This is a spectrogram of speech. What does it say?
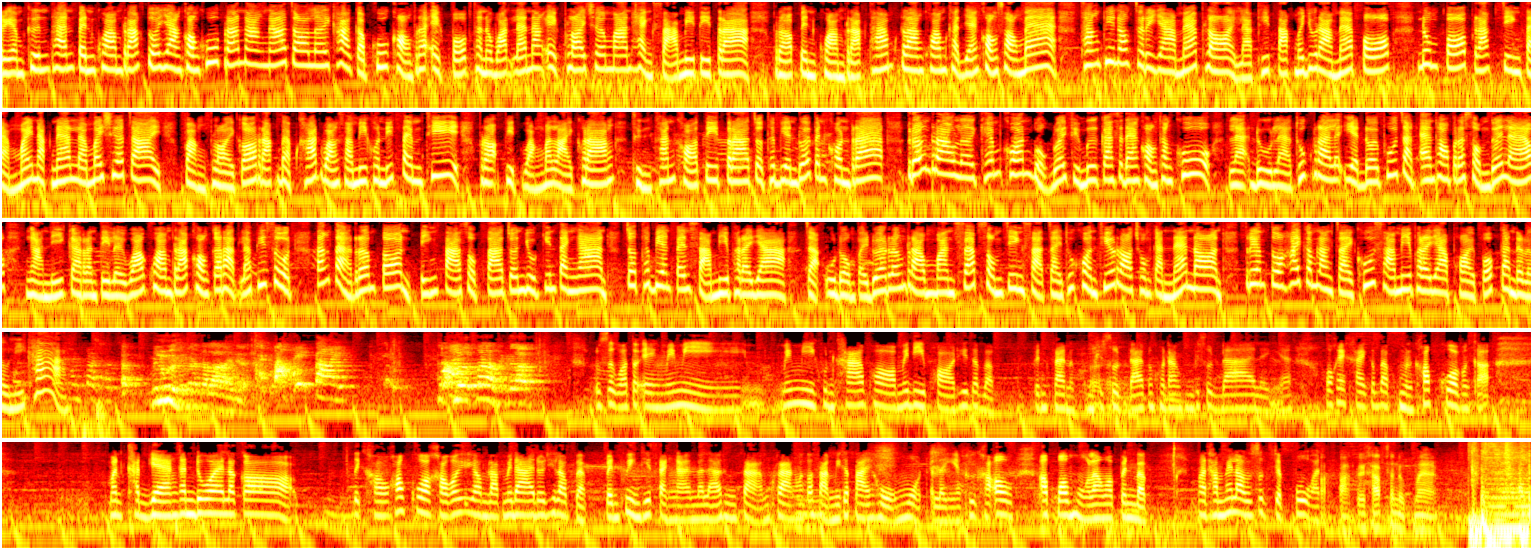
ตรียมขึ้นแท่นเป็นความรักตัวอย่างของคู่พระนางหน้าจอเลยค่ะ กับคู่ของพระเอกโป๊บธนวัฒน์และนางเอกพลอยเชอร์มานแห่งสามีตีตรา เพราะเป็นความรักท่ามกลางความขัดแย้งของสองแม่ ทั้งพี่นกจริยาแม่พลอย และพี่ตั๊กมยุราแม่โป๊บหนุ่มโป๊บรักจริงแต่ไม่หนักแน่นและไม่เชื่อใจ ฝั่งพลอยก็รักแบบคาดหวังสามีคนนี้เต็มที่ เพราะผิดหวังมาหลายครั้ง ถึงขั้นขอตีตราจดทะเบียนด้วยเป็นคนแรก เรื่องราวเลยเข้มข้นบวกด้วยฝีมือการแสดงของทั้งคู่ และดูแลทุกรายละเอียดโดยผู้จัดแอนทองประสมด้วยแล้ว งานนี้การันตีเลยว่าความรักของกระรัตและพิสุทธิ์ตั้งแต่เริ่มต้น ปิ๊งตาสบตาจนอยู่กินแต่งงาน จดทะเบียนเป็นสามีภรรยา จะอุดมไปด้วยเรื่องราวมันแซบสมจริงสะใจทุกคนที่รอชมกันแน่นอน เตรียมตัวให้กำลังใจคู่สามีภรรยาพลอยพบกันเร็วๆนี้ค่ะ ไม่รู้เลยมันอันตรายเนี่ยบอกให้ปล่อยเยอะมากครับรู้สึกว่าตัวเองไม่มีไม่มีคุณค่าพอไม่ดีพอที่จะแบบ เป็นแฟนกับคุณพิสุทธิ์ได้เป็นคนดังคุณพิสุทธิ์ได้อะไรเงี้ยเพราะใครๆก็แบบเหมือนครอบครัวมันก็ มันขัดแย้งกันด้วยแล้วก็ติเขาครอบครัวเขาก็ยอมรับไม่ได้ด้วยที่เราแบบเป็นผู้หญิงที่แต่งงานมาแล้วถึงสามครั้ง แล้วก็สามีก็ตายโหงหมดอะไรเงี้ยคือเขาเอาเอาปมของเรามาเป็นแบบมาทำให้เรารู้สึกเจ็บปวดฝากด้วยครับสนุกมาก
